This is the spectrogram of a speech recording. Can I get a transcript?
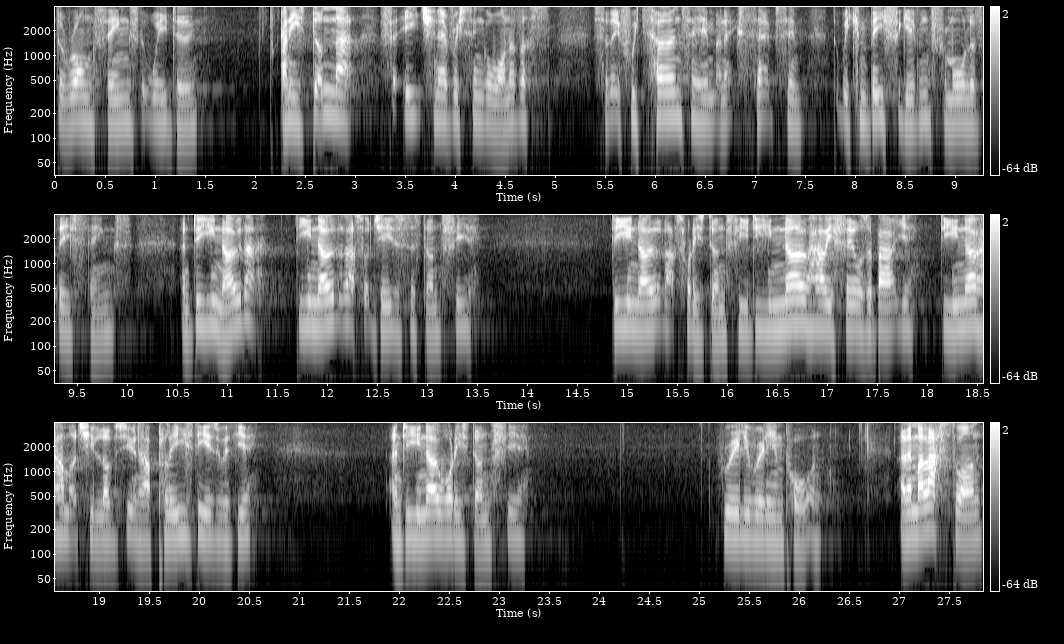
the wrong things that we do. And He's done that for each and every single one of us. So that if we turn to Him and accept Him, that we can be forgiven from all of these things. And do you know that? Do you know that that's what Jesus has done for you? Do you know that that's what He's done for you? Do you know how He feels about you? Do you know how much He loves you and how pleased He is with you? And do you know what He's done for you? Really, really important. And then my last one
